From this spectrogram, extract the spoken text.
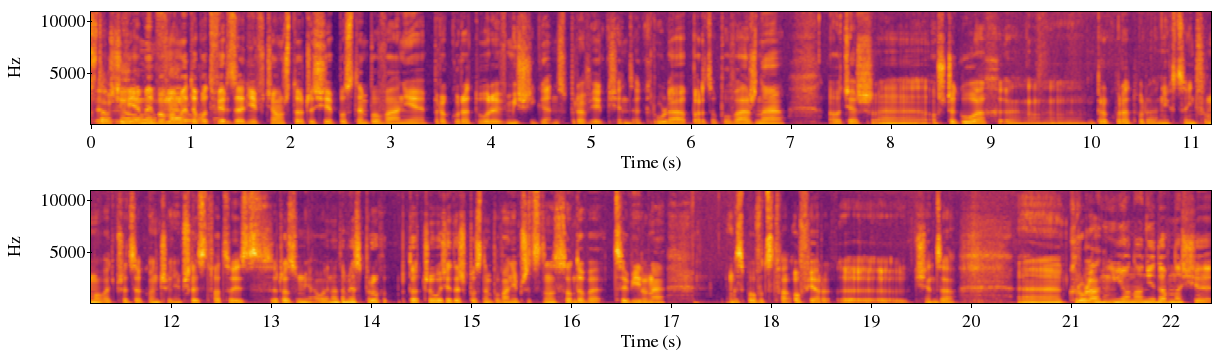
stał się Wiemy, bo mamy to potwierdzenie, wciąż toczy się postępowanie prokuratury w Michigan w sprawie księdza króla, bardzo poważne, chociaż e, o szczegółach e, prokuratura nie chce informować przed zakończeniem śledztwa, co jest zrozumiałe. Natomiast pro, toczyło się też postępowanie przedsądowe cywilne z powództwa ofiar e, księdza e, króla i ono niedawno się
